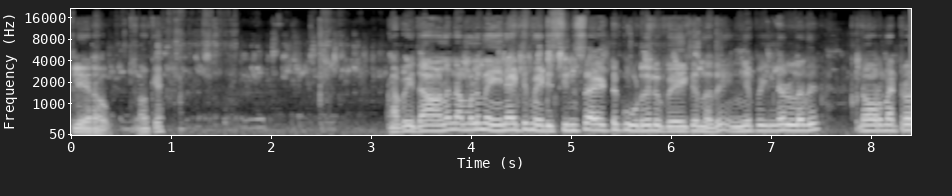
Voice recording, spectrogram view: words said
ക്ലിയർ ആവും. ഓക്കെ അപ്പോൾ ഇതാണ് നമ്മൾ മെയിനായിട്ട് മെഡിസിൻസ് ആയിട്ട് കൂടുതൽ ഉപയോഗിക്കുന്നത്. ഇനിയിപ്പോൾ ഇതിലുള്ളത് നോർമെട്രോ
